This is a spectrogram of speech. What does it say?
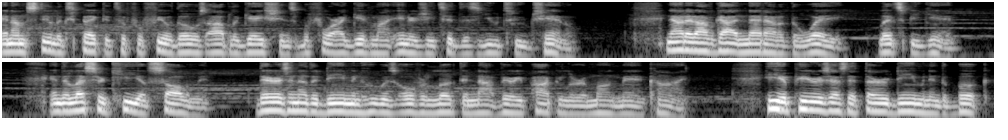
and I'm still expected to fulfill those obligations before I give my energy to this YouTube channel. Now that I've gotten that out of the way, let's begin. In the lesser key of Solomon, there is another demon who is overlooked and not very popular among mankind. He appears as the third demon in the book,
